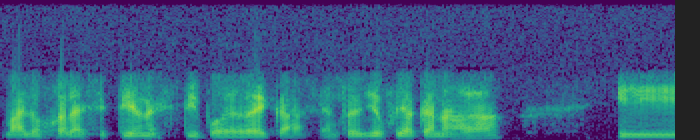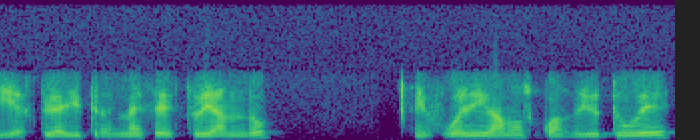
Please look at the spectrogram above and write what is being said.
¿Vale? Ojalá existieran ese tipo de becas. Entonces yo fui a Canadá y estoy allí tres meses estudiando y fue, digamos, cuando yo tuve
